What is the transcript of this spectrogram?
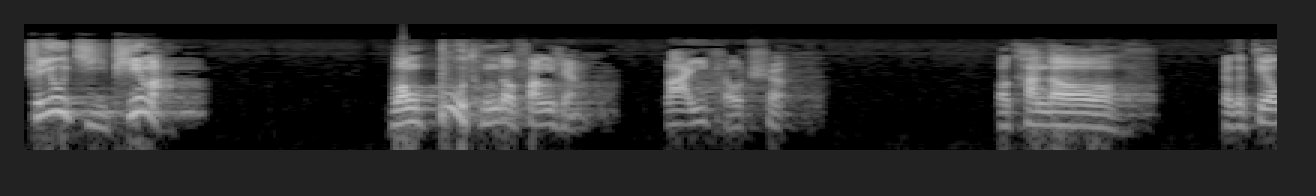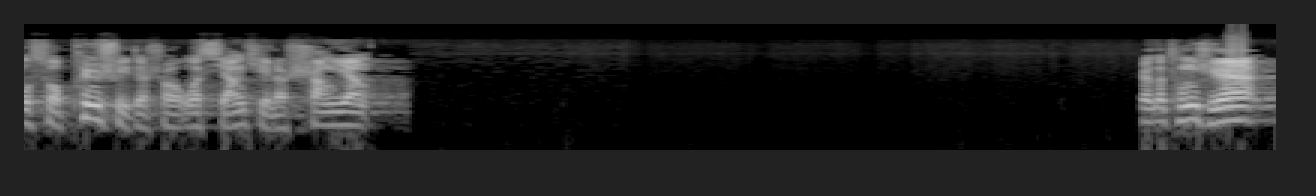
是有几匹马往不同的方向拉一条车。我看到这个雕塑喷水的时候，我想起了商鞅。这个同学。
